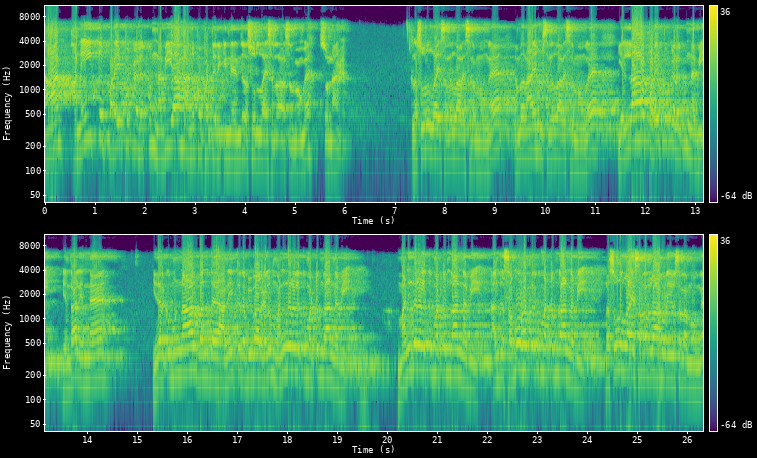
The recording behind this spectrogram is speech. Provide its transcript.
நான் அனைத்து படைப்புகளுக்கும் நபியாக அனுப்பப்பட்டிருக்கின்றேன் என்று ரசூல்லாய் ஸல்லல்லாஹு அவங்க சொன்னாங்க. ரசூலுல்லாஹி சல்லா அலைஹி அவங்க நமது நாயகம் சல்லா அலைஹி அவங்க எல்லா படைப்புகளுக்கும் நபி. என்றால் என்ன? இதற்கு முன்னால் வந்த அனைத்து நபிமார்களும் மனிதர்களுக்கு மட்டும்தான் நபி. மனிதர்களுக்கு மட்டும்தான் நபி. அந்த சமூகத்திற்கு மட்டும்தான் நபி. ரசூலுல்லாஹி ஸல்லல்லாஹு அலைஹி அவங்க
